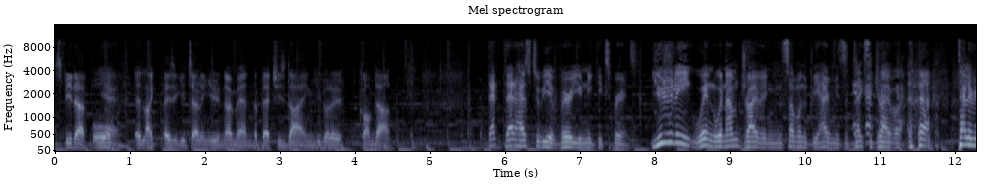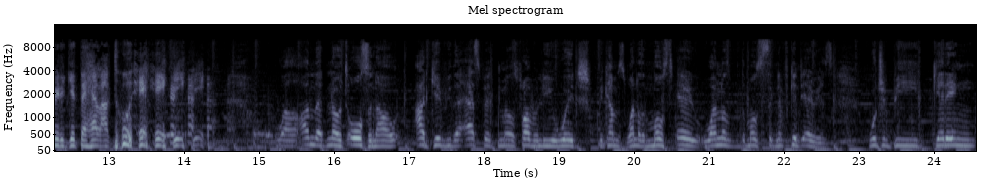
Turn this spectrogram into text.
"Speed up," or Yeah. like basically telling you, "No, man, the battery's dying. You got to calm down." That that has to be a very unique experience. Usually, when when I'm driving and someone behind me is a taxi driver telling me to get the hell out the way. Well, on that note, also now I'd give you the aspect most probably which becomes one of the most area, one of the most significant areas, which would be getting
